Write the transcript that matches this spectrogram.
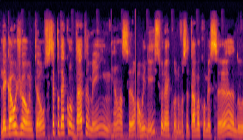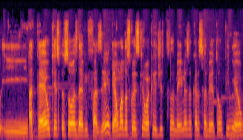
Legal, João. Então, se você puder contar também em relação ao início, né, quando você estava começando e até o que as pessoas devem fazer, é uma das coisas que eu acredito também, mas eu quero saber a tua opinião.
